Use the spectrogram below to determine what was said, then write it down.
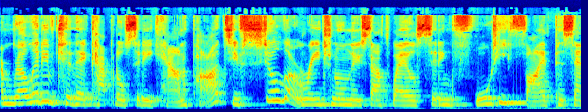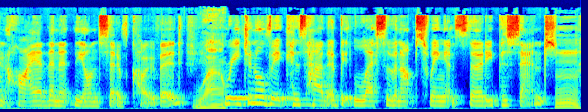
And relative to their capital city counterparts, you've still got regional New South Wales sitting 45% higher than at the onset of COVID. Wow. Regional Vic has had a bit less of an upswing at 30%. Mm.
